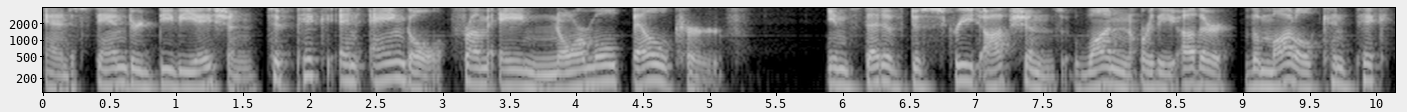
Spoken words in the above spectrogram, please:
and standard deviation to pick an angle from a normal bell curve. Instead of discrete options, one or the other, the model can pick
